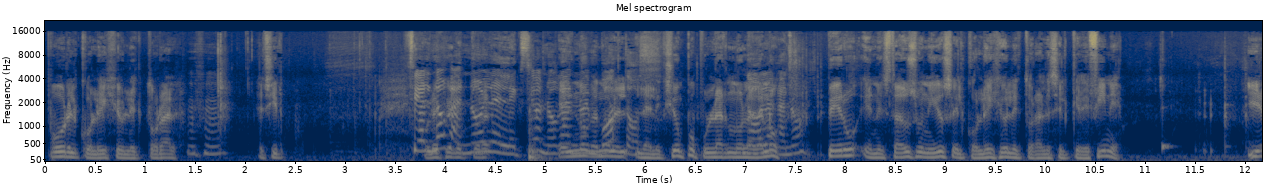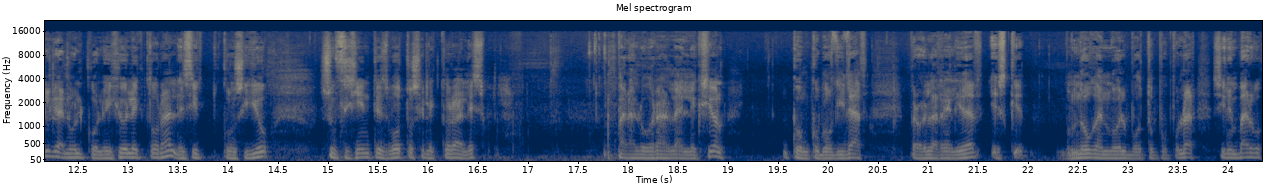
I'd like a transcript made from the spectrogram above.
por el colegio electoral. Uh -huh. Es decir, si él no ganó la elección, no ganó, no en ganó votos. La, elección popular no, la, ganó, la, ganó, Pero en Estados Unidos el colegio electoral es el que define. Y él ganó el colegio electoral, es decir, consiguió suficientes votos electorales para lograr la elección con comodidad, pero la realidad es que no ganó el voto popular. Sin embargo,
